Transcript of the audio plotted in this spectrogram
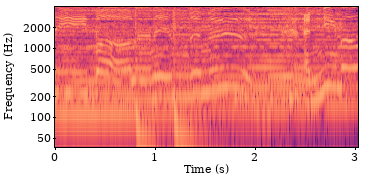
Met nasi-ballen in de muur. En niemand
